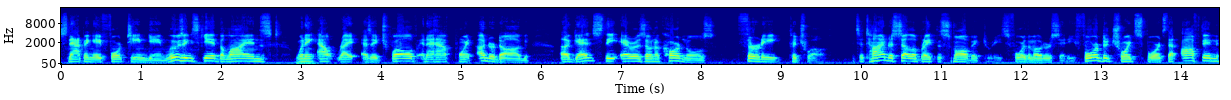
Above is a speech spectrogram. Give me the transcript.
snapping a 14 game losing skid. The Lions winning outright as a 12 and a half point underdog against the Arizona Cardinals 30 to 12. It's a time to celebrate the small victories for the Motor City, for Detroit sports that often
